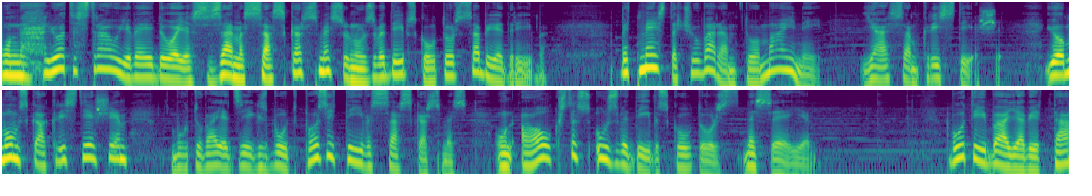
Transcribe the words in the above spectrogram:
Un ļoti strauji veidojas zemes saskarsmes un uzvedības kultūras sabiedrība. Bet mēs taču varam to mainīt, ja esam kristieši, jo mums kā kristiešiem būtu vajadzīgs būt pozitīvas saskarsmes un augstas uzvedības kultūras nesējiem. Būtībā jau ir tā,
